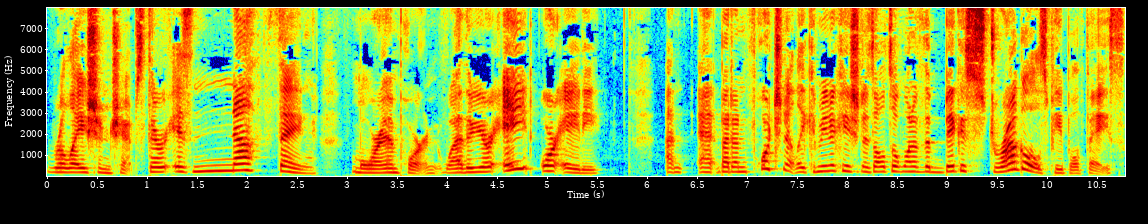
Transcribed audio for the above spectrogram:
relationships. There is nothing more important, whether you're eight or 80. And, but unfortunately, communication is also one of the biggest struggles people face.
